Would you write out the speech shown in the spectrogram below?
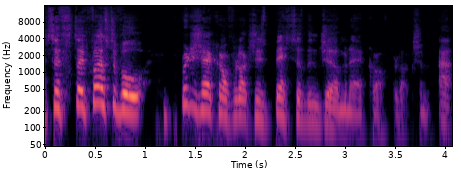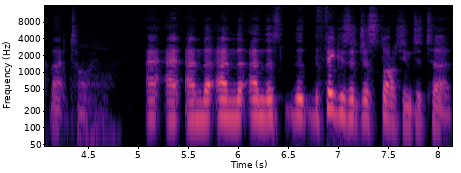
so so first of all, British aircraft production is better than German aircraft production at that time and the and the and the, the, the figures are just starting to turn.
